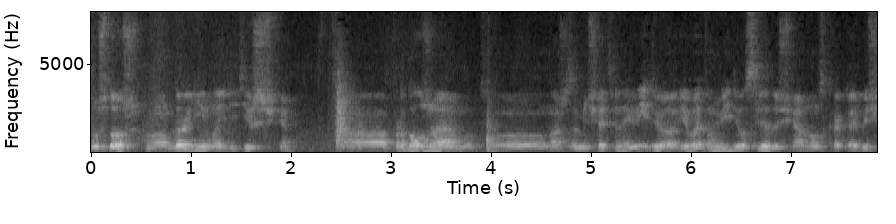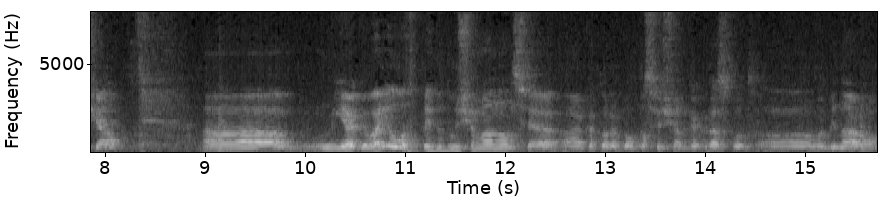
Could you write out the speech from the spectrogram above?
Ну что ж, э, дорогие мои детишечки, э, продолжаем вот э, наше замечательное видео. И в этом видео следующий анонс, как и обещал. Я говорил в предыдущем анонсе, который был посвящен как раз вот вебинару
